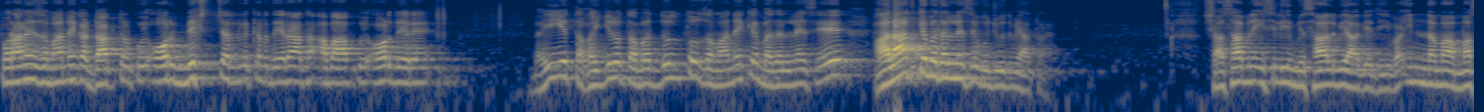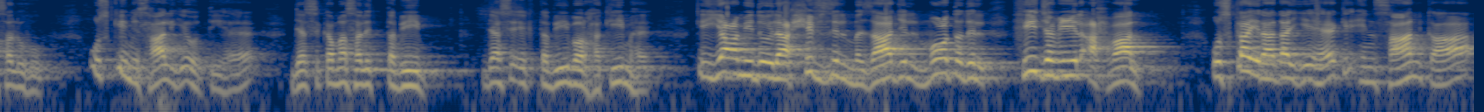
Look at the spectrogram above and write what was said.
پرانے زمانے کا ڈاکٹر کوئی اور مکسچر لکھ کر دے رہا تھا، اب آپ کوئی اور دے رہے ہیں۔ بھائی، یہ تغیر و تبدل تو زمانے کے بدلنے سے، حالات کے بدلنے سے وجود میں آتا ہے۔ شاہ صاحب نے اس لیے مثال بھی آگے دی وہ ان نما مسل ہو اس کی مثال یہ ہوتی ہے، جیسے کہ مسل طبیب جیسے ایک طبیب اور حکیم ہے کہ یا امید حفظ المزاج المعتدل فی جمیل احوال اس کا ارادہ یہ ہے کہ انسان کا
